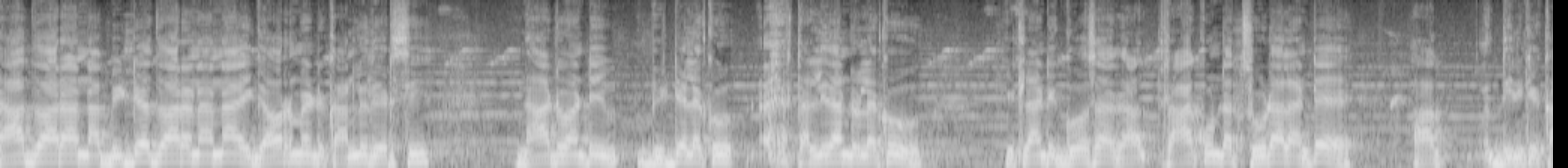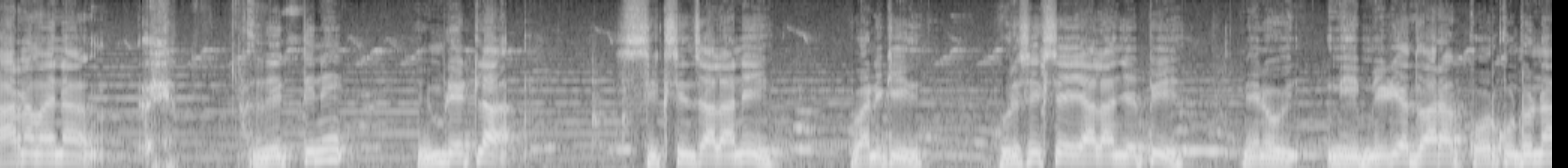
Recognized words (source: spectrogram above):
నా ద్వారా నా బిడ్డ ద్వారా నాన్న ఈ గవర్నమెంట్ కళ్ళు తెరిచి నాటువంటి బిడ్డలకు తల్లిదండ్రులకు ఇట్లాంటి గోస రాకుండా చూడాలంటే ఆ దీనికి కారణమైన వ్యక్తిని ఇమ్మీడియట్లా శిక్షించాలని వానికి ఉరిశిక్ష వేయాలని చెప్పి నేను మీ మీడియా ద్వారా కోరుకుంటున్నా.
